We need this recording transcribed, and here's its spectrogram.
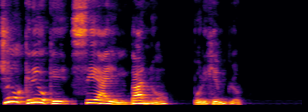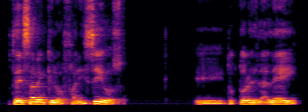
yo no creo que sea en vano por ejemplo, ustedes saben que los fariseos, eh, doctores de la ley,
